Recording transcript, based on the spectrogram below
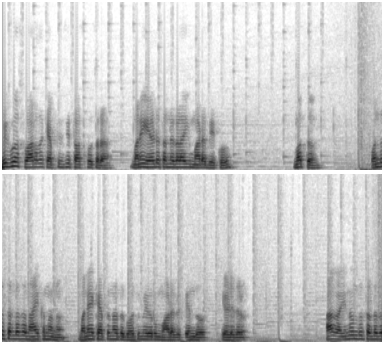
ಬಿಗ್ ಬಾಸ್ ವಾರದ ಕ್ಯಾಪ್ಟನ್ಸಿ ಟಾಸ್ಕ್ಗೋಸ್ಕರ ಮನೆಗೆ ಎರಡು ತಂಡಗಳಾಗಿ ಮಾಡಬೇಕು ಮತ್ತು ಒಂದು ತಂಡದ ನಾಯಕನನ್ನು ಮನೆಯ ಕ್ಯಾಪ್ಟನ್ ಆದ ಗೌತಮಿಯವರು ಮಾಡಬೇಕೆಂದು ಹೇಳಿದರು. ಆಗ ಇನ್ನೊಂದು ತಂಡದ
